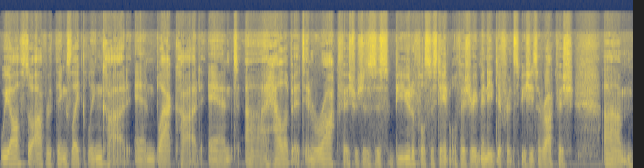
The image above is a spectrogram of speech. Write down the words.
we also offer things like lingcod and black cod and uh, halibut and rockfish, which is this beautiful sustainable fishery, many different species of rockfish. Um,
